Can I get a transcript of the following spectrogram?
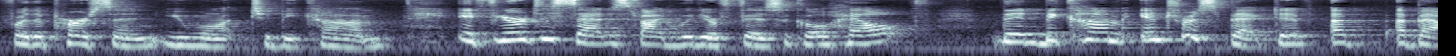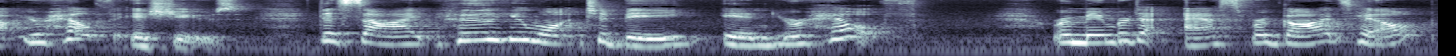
for the person you want to become. If you're dissatisfied with your physical health, then become introspective about your health issues. Decide who you want to be in your health. Remember to ask for God's help.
